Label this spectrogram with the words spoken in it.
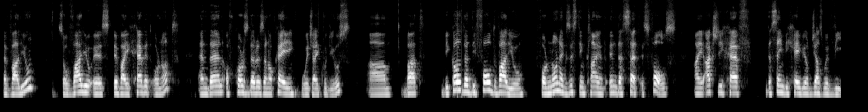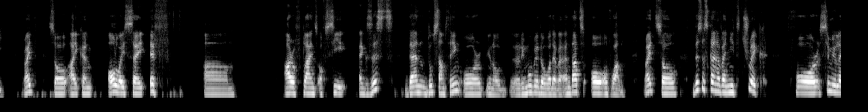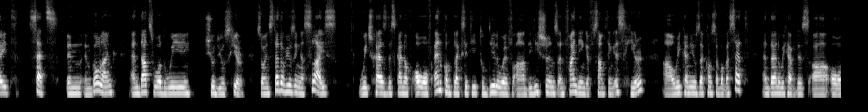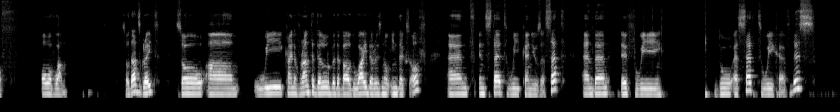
a value. So value is if I have it or not. And then of course there is an okay, which I could use. Um, but because the default value for non-existing client in the set is false, I actually have the same behavior just with V, right? So I can always say if um, R of clients of C exists, then do something or you know remove it or whatever, and that's O of one, right? So this is kind of a neat trick for simulate sets in in Golang, and that's what we should use here. So instead of using a slice, which has this kind of O of n complexity to deal with uh, deletions and finding if something is here, uh, we can use the concept of a set, and then we have this uh, O of O of one. So that's great. So um, we kind of ranted a little bit about why there is no index of, and instead we can use a set. And then if we do a set, we have this,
